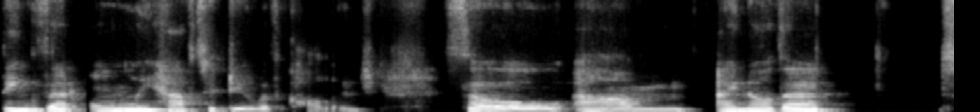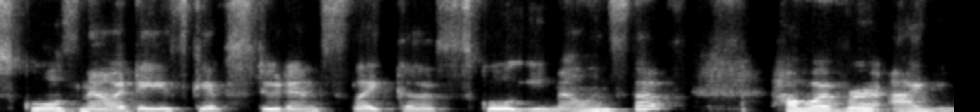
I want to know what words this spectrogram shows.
things that only have to do with college. So um, I know that schools nowadays give students like a school email and stuff. However, I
